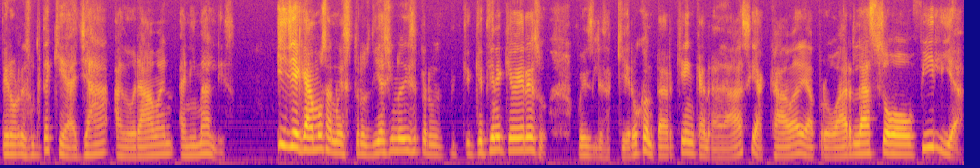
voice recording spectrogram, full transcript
Pero resulta que allá adoraban animales. Y llegamos a nuestros días y uno dice, pero ¿qué, tiene que ver eso? Pues les quiero contar que en Canadá se acaba de aprobar la zoofilia.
